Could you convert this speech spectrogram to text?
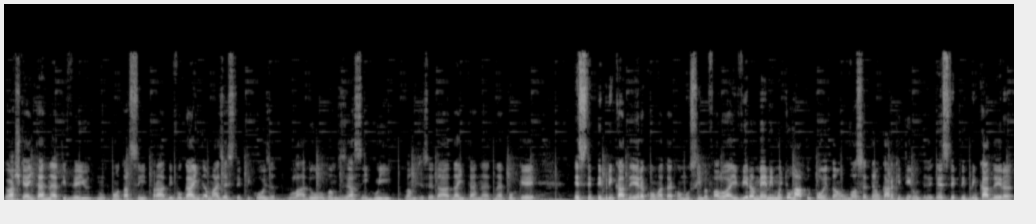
eu acho que a internet veio num ponto assim pra divulgar ainda mais esse tipo de coisa. O lado, vamos dizer assim, ruim, vamos dizer, da, da internet, né? Porque esse tipo de brincadeira, como até como o Simba falou aí, vira meme muito rápido, pô. Então você tem um cara que tira um- esse tipo de brincadeira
